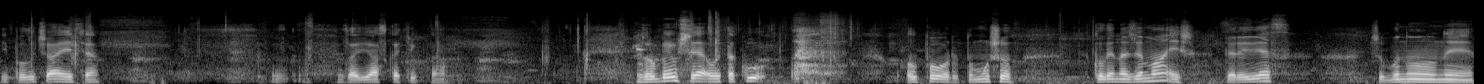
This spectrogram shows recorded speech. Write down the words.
і виходить зав'язка тюка. Зробив ще отаку опору, тому що коли нажимаєш, перевес, щоб воно не,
